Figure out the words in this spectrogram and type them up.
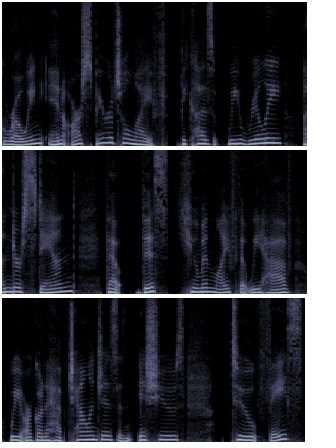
growing in our spiritual life because we really understand that this human life that we have, we are going to have challenges and issues to face,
